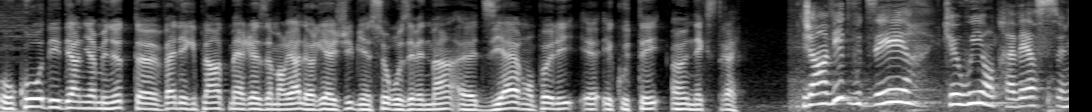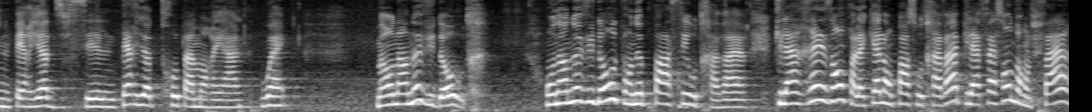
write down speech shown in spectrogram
Au cours des dernières minutes, euh, Valérie Plante, mairesse de Montréal, a réagi bien sûr aux événements euh, d'hier. On peut aller euh, écouter un extrait. J'ai envie de vous dire que oui, on traverse une période difficile, une période trop à Montréal. Ouais. Mais on en a vu d'autres. On en a vu d'autres, puis on a passé au travers. Puis la raison pour laquelle on passe au travers, puis la façon dont le faire,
